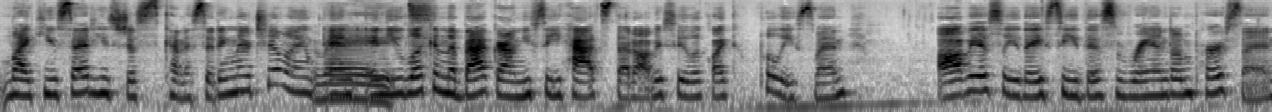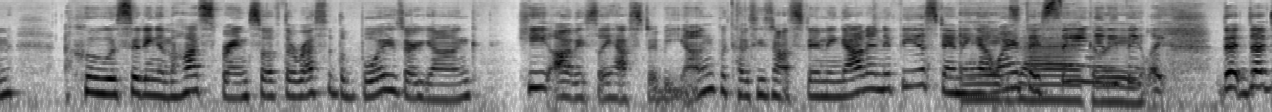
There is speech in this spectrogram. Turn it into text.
like you said, he's just kind of sitting there chilling. And and you look in the background, you see hats that obviously look like policemen. Obviously, they see this random person who is sitting in the hot spring. So if the rest of the boys are young. He obviously has to be young because he's not standing out, and if he is standing out, why aren't they saying anything? Like that, that,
